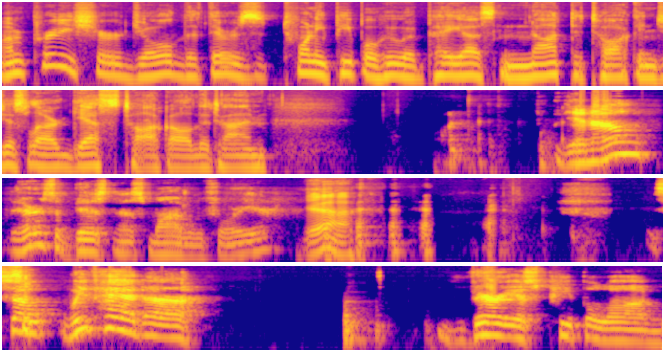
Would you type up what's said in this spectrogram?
I'm pretty sure, Joel, that there's 20 people who would pay us not to talk and just let our guests talk all the time. You know, there's a business model for you. Yeah. So we've had uh, various people on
